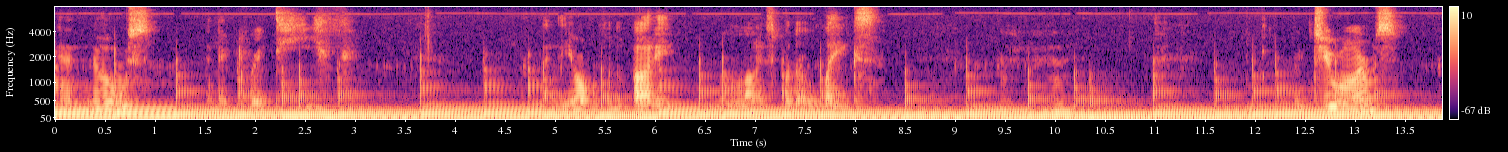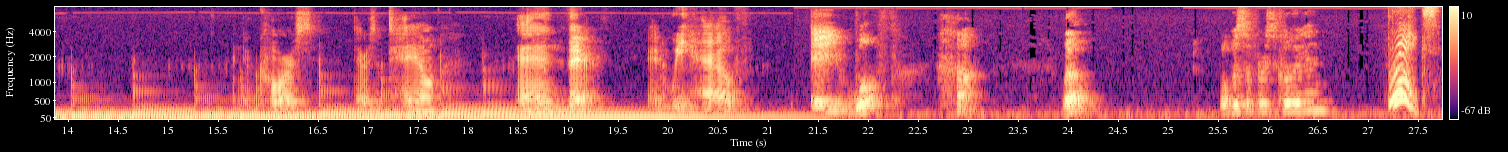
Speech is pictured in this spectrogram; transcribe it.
and a nose and the great teeth and the oval for the body, lines for the legs, Mhm. and two arms, and of course there's a tail, and there, and we have a wolf. Huh. Well, what was the first clue again? Bricks.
